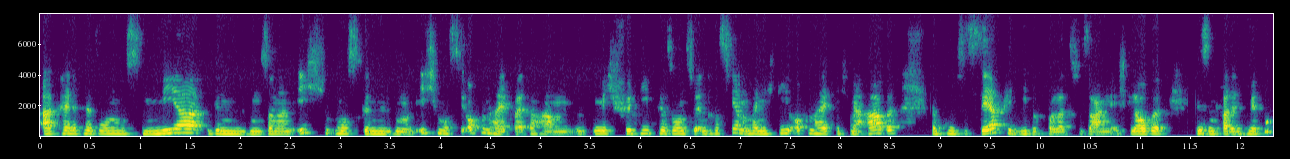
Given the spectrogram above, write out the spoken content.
ah, keine Person muss mir genügen, sondern ich muss genügen und ich muss die Offenheit weiter haben, mich für die Person zu interessieren. Und wenn ich die Offenheit nicht mehr habe, dann finde ich es sehr viel liebevoller zu sagen, ich glaube, wir sind gerade nicht mehr gut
